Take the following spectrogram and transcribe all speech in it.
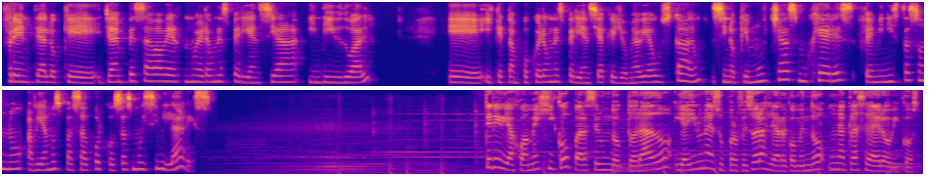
frente a lo que ya empezaba a ver no era una experiencia individual eh, y que tampoco era una experiencia que yo me había buscado, sino que muchas mujeres, feministas o no, habíamos pasado por cosas muy similares. Tere viajó a México para hacer un doctorado y ahí una de sus profesoras le recomendó una clase de aeróbicos,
